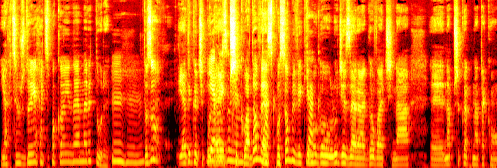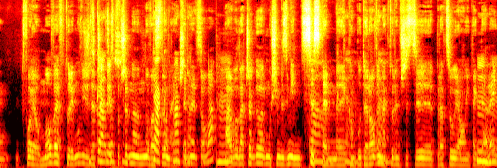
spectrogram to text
ja chcę już dojechać spokojnie do emerytury. Mm-hmm. To są, ja tylko ci podaję ja przykładowe tak. sposoby, w jakie tak. mogą ludzie zareagować na e, na przykład na taką twoją mowę, w której mówisz, Zgadza dlaczego jest potrzebna nam nowa tak, strona internetowa, hmm. albo dlaczego musimy zmienić tak, system e, tak, komputerowy, na tak. którym wszyscy pracują i tak mm. dalej.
